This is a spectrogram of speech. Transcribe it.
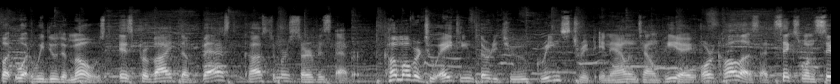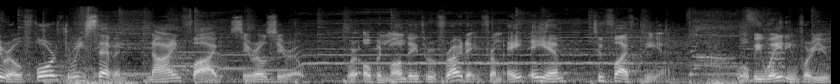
But what we do the most is provide the best customer service ever. Come over to 1832 Green Street in Allentown, PA, or call us at 610 437 9500. We're open Monday through Friday from 8 a.m. to 5 p.m. We'll be waiting for you.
